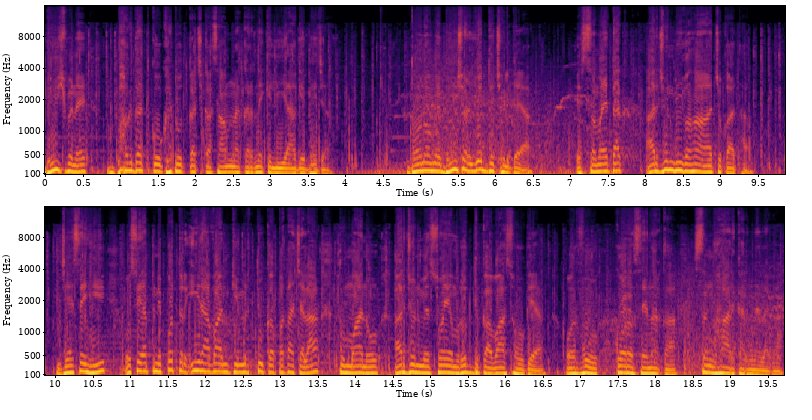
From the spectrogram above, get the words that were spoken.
भीष्म ने भगदत्त को घटोत्कच का सामना करने के लिए आगे भेजा। दोनों में भीषण युद्ध छिड़ गया। इस समय तक अर्जुन भी वहाँ आ चुका था। जैसे ही उसे अपने पुत्र ईरावान की मृत्यु का पता चला तो मानो अर्जुन में स्वयं रुद्ध का वास हो गया और वो कौरव सेना का संहार करने लगा।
